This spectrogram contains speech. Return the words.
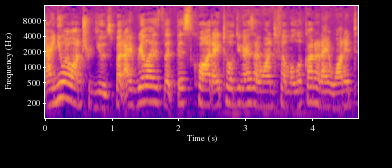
I knew I wanted to use but I realized that this quad I told you guys I wanted to film a look on and I wanted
